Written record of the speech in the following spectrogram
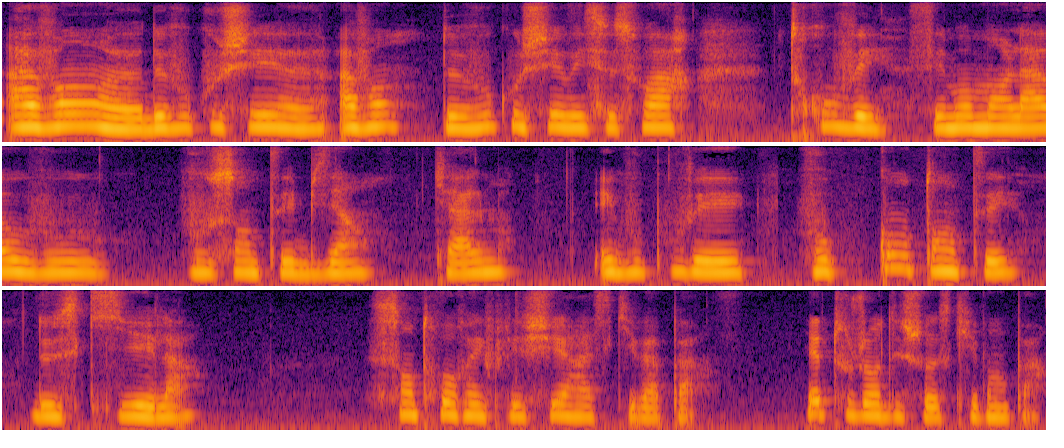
avant euh, de vous coucher, euh, avant de vous coucher, oui, ce soir, trouver ces moments-là où vous vous sentez bien, calme, et vous pouvez vous contenter de ce qui est là, sans trop réfléchir à ce qui va pas. Il y a toujours des choses qui vont pas.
